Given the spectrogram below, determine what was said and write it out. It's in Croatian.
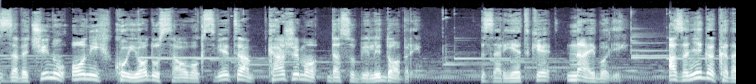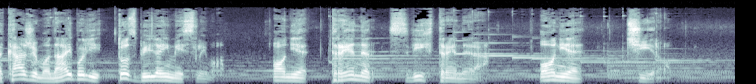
Za većinu onih koji odu sa ovog svijeta kažemo da su bili dobri. Za rijetke najbolji. A za njega kada kažemo najbolji, to zbilja i mislimo. On je trener svih trenera. On je Čiro.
